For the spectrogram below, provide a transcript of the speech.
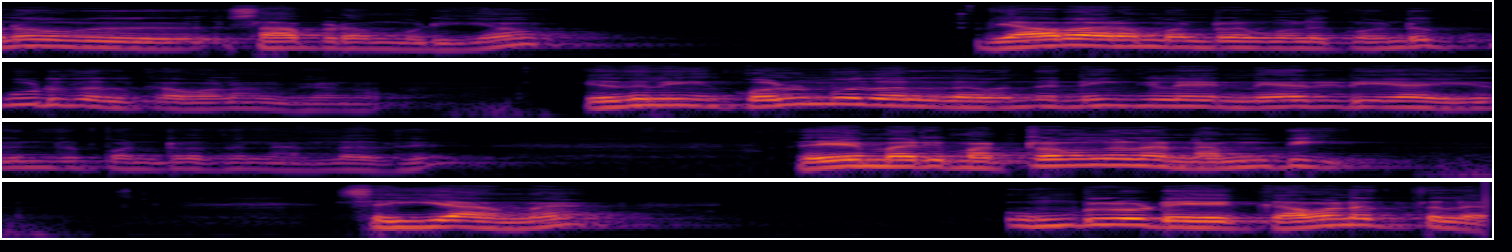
உணவு சாப்பிட முடியும். வியாபாரம் பண்ணுறவங்களுக்கு வந்து கூடுதல் கவனம் வேணும். எதுலேயும் கொள்முதலில் வந்து நீங்களே நேரடியாக இருந்து பண்ணுறது நல்லது. அதே மாதிரி மற்றவங்கள நம்பி செய்யாமல் உங்களுடைய கவனத்தில்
